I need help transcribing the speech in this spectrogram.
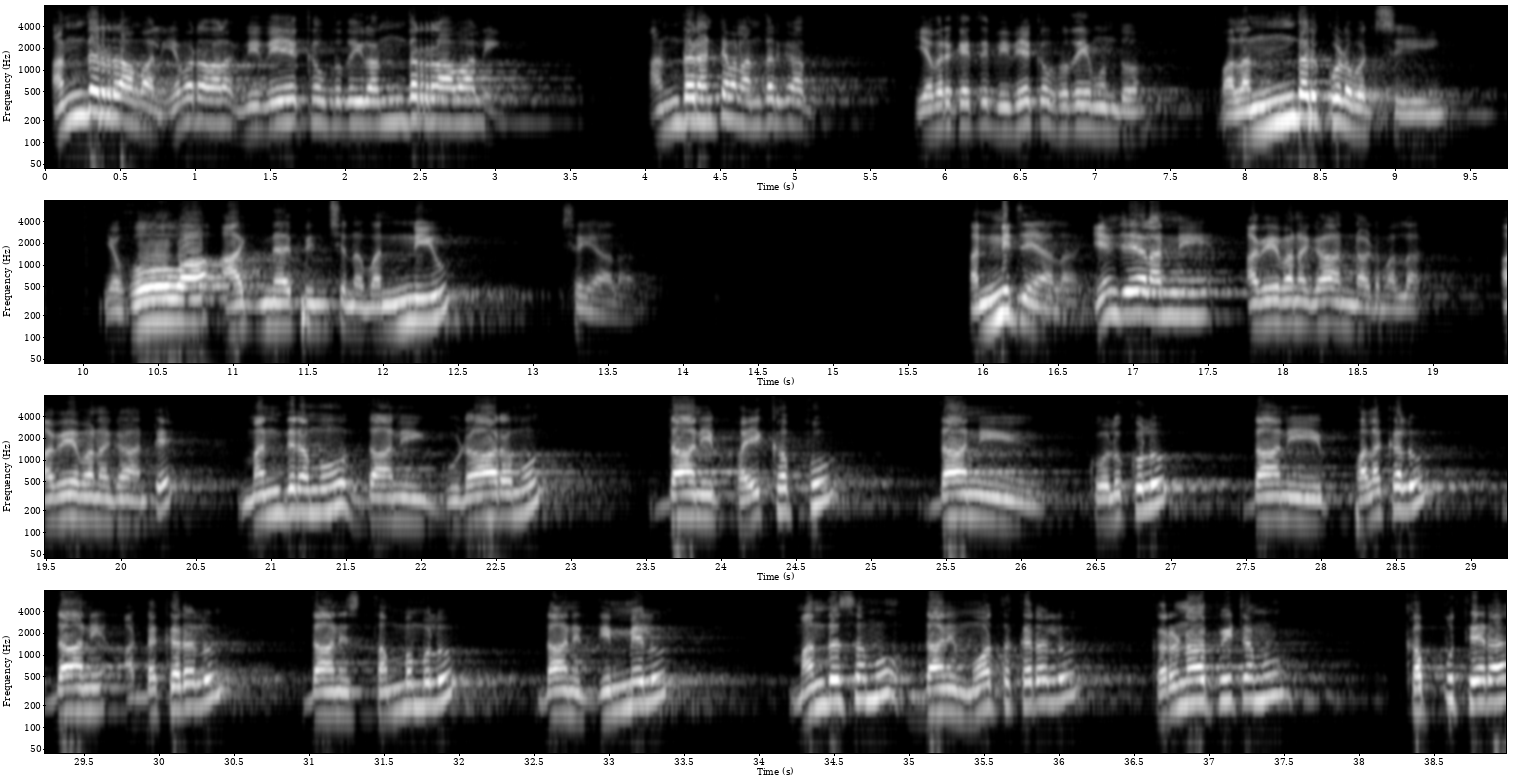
అందరు రావాలి. ఎవరు రావాలి? వివేక హృదయులందరూ రావాలి. అందరంటే వాళ్ళందరు కాదు. ఎవరికైతే వివేక హృదయం ఉందో వాళ్ళందరూ కూడా వచ్చి యహోవా ఆజ్ఞాపించినవన్నీ చేయాలి? అన్నీ చేయాలా? ఏం చేయాలన్నీ అవేవనగా అన్నాడు మళ్ళా. అవేవనగా అంటే మందిరము దాని గుడారము దాని పైకప్పు దాని కొలుకులు దాని పలకలు దాని అడ్డకరలు దాని స్తంభములు దాని దిమ్మెలు మందసము దాని మోతకరలు కరుణాపీఠము కప్పు తెర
